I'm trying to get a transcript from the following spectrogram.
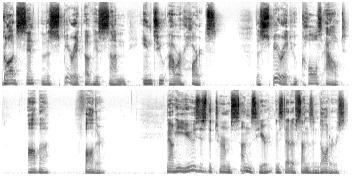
God sent the Spirit of His Son into our hearts. The Spirit who calls out, Abba, Father. Now, he uses the term sons here instead of sons and daughters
